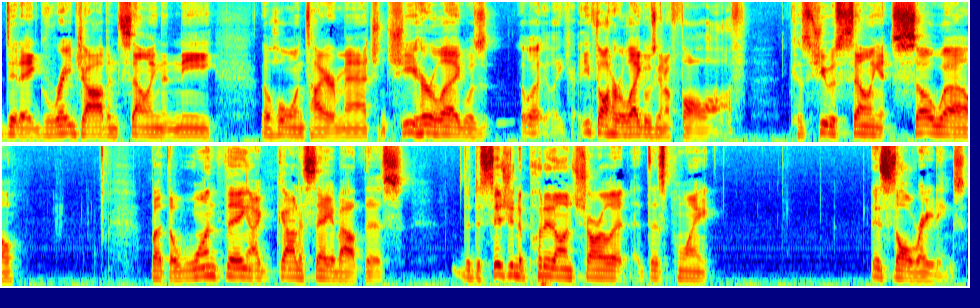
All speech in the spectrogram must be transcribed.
did a great job in selling the knee the whole entire match, and she her leg was like you thought her leg was gonna fall off because she was selling it so well. But the one thing I gotta say about this, the decision to put it on Charlotte at this point, this is all ratings.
